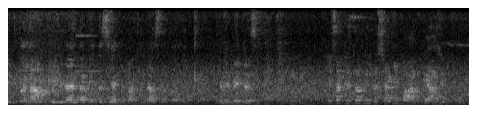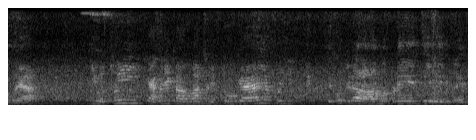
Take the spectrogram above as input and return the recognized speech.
ਇੱਕ ਦਾ ਨਾਮ ਜੁਗਦਾਨ ਦਾ ਨਹੀਂ ਦੱਸਿਆ ਕਿ ਬਾਕੀ ਦੱਸ ਦਿੱਤਾ ਜਿਹੜੇ ਮੇਜਰ ਸੀ। ਇਹ ਸਰ ਜਿਸ ਤਰ੍ਹਾਂ ਤੁਸੀਂ ਦੱਸਿਆ ਕਿ ਬਾਹਰ ਗਿਆ ਸੀ ਰਿਪੋਰਟ ਹੋਇਆ ਕਿ ਉੱਥੋਂ ਹੀ ਇਹੋ ਜਿਹੇ ਕਾਰੋਬਾਰ ਚ ਲਿਫਟ ਹੋ ਕੇ ਆਇਆ ਜਾਂ ਕੋਈ ਦੇਖੋ, ਜਿਹੜਾ ਆਮ ਆਪਣੇ ਇੱਥੇ ਇੱਕ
